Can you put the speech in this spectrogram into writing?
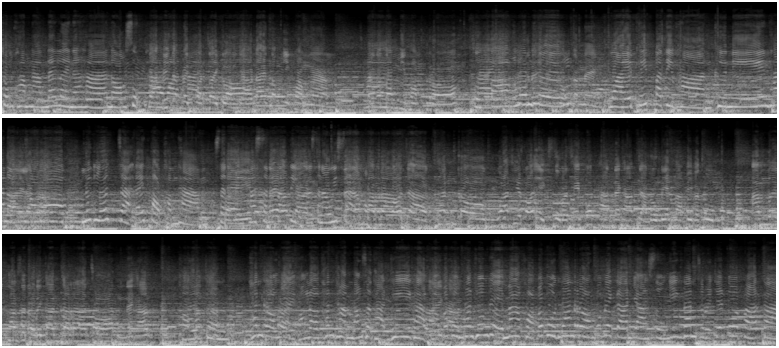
ชมความงามได้เลยนะคะ น้องสุภาการที่วัจะเป็นขวัญใจกลองยาวได้ต้องมีความงามแล้วก็ต้องมีความพร้อมถูกต้องรวมถึง วพริบปฏิภาณคืนนี้ถ้าน้องใช่แล้วเข้าครรับอบลึกๆจะได้ตอบคำถาม แสดงทัศนคติทัศนวิสัยได้รับขคอวางมเราร้อนจากท่านรองว่าที่ร้อยเอกสุรเทพโคตรพัฒน์นะครับ จากโรงเรียนบางพลีปทุมอำนวยความสะดวกในการจราจรนะครับขอบพระคุณท่านรองใหญ่ของเราท่านทำทั้งสถานที่ค่ะขใช่อบพครัระบคุณท่านชุ่มเทมากขอบพระคุณท่านรองผู้บริการอย่างสูงยิ่งท่านสุรเชษฐ์โคตรพัฒน์ค่ะ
